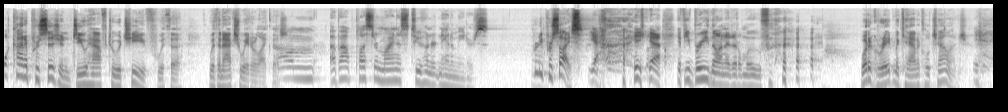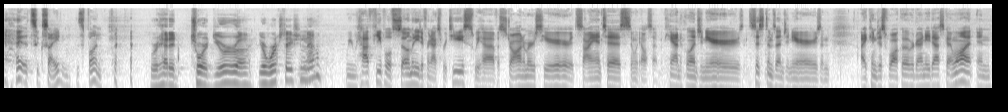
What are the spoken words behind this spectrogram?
What kind of precision do you have to achieve with a with an actuator like this? Um, about plus or minus 200 nanometers. Pretty precise. Yeah, yeah. If you breathe on it, it'll move. What a great mechanical challenge. it's exciting. It's fun. We're headed toward your uh, your workstation now. we have people of so many different expertise. We have astronomers here, it's scientists, and we also have mechanical engineers and systems engineers. And I can just walk over to any desk I want and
